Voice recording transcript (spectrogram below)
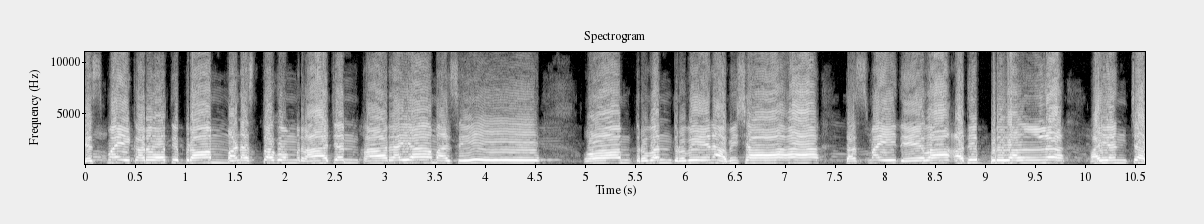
యస్మై కరోతి బ్రాహ్మణస్తగుం రాజన్ పారయామసి ఓం ధ్రువం ధ్రువేణ అభిషా తస్మై దేవా అధిబ్రువల్ అయం చ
